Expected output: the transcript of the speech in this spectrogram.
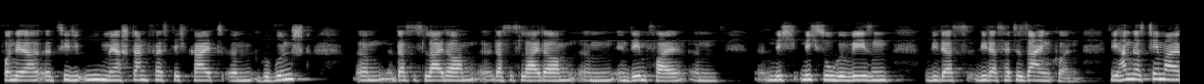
von der äh, CDU mehr Standfestigkeit ähm, gewünscht. Ähm, das ist leider, äh, das ist leider ähm, in dem Fall ähm, nicht, nicht so gewesen, wie das, wie das hätte sein können. Sie haben das Thema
